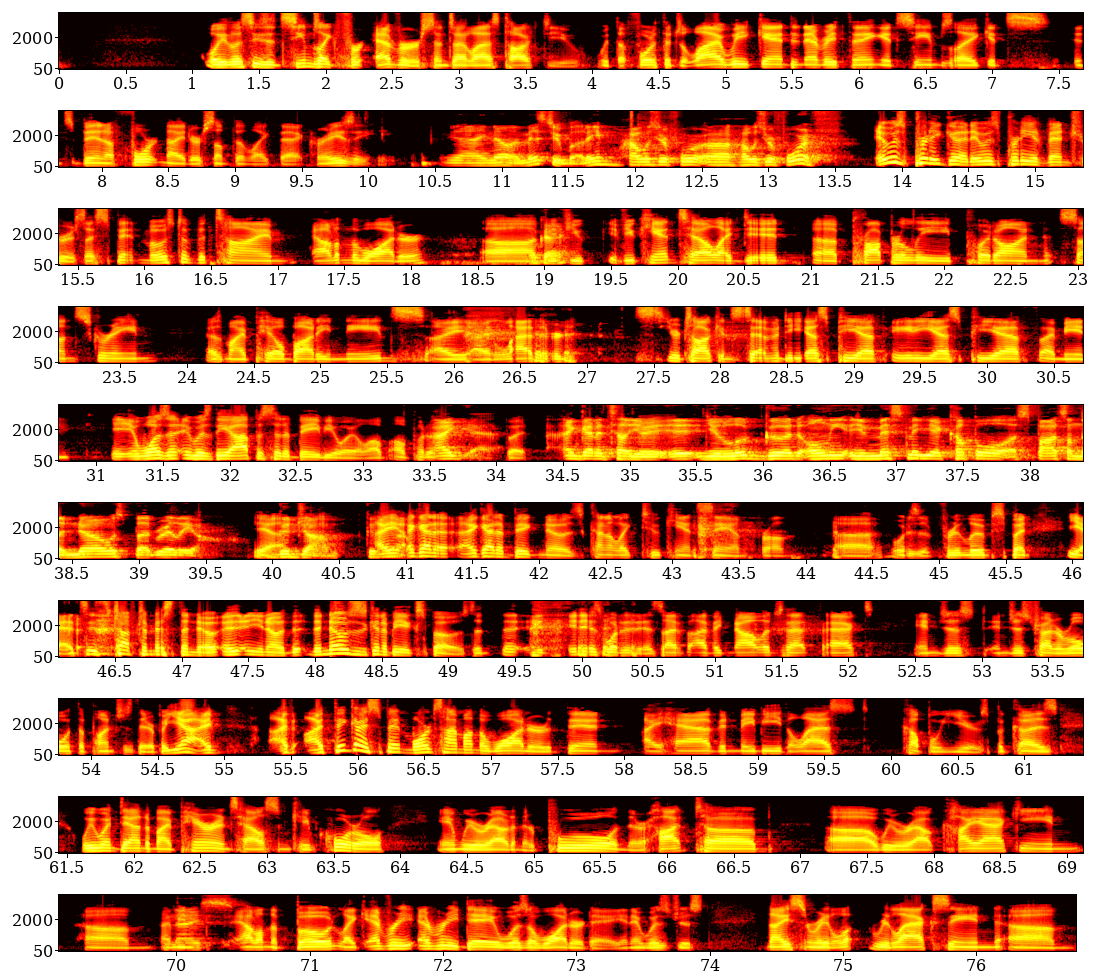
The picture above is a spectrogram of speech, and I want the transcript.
Well, Ulysses, it seems like forever since I last talked to you. With the Fourth of July weekend and everything, it seems like it's it's been a fortnight or something like that. Crazy. Yeah, I know. I missed you, buddy. How was your four? Uh, how was your fourth? It was pretty good. It was pretty adventurous. I spent most of the time out on the water. Um, Okay. If you if you can't tell, I did uh, properly put on sunscreen as my pale body needs. I, I lathered. you're talking 70 SPF, 80 SPF. I mean, it, it wasn't. It was the opposite of baby oil. I'll, I'll put it. I- that. But I gotta tell you, it, you look good. Only you missed maybe a couple spots on the nose, but really, yeah, good job. Good I, job. I got a I got a big nose, kind of like Toucan Sam from uh, what is it, Froot Loops? But yeah, it's it's tough to miss the nose. You know, the, the nose is going to be exposed. It, it, it is what it is. I've I've acknowledged that fact and just and just try to roll with the punches there. But yeah, I I I think I spent more time on the water than I have in maybe the last couple years because we went down to my parents' house in Cape Coral and we were out in their pool and their hot tub. Uh, we were out kayaking. Um, I Nice. mean, out on the boat. Like every every day was a water day, and it was just nice and rel- relaxing. Um,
